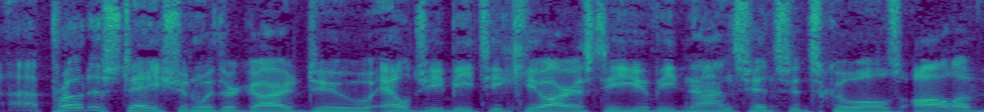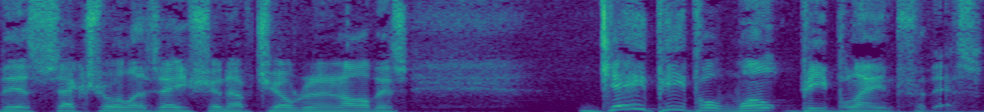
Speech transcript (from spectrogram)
uh, protestation with regard to LGBTQ, RSTUV nonsense in schools, all of this sexualization of children, and all this gay people won't be blamed for this.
